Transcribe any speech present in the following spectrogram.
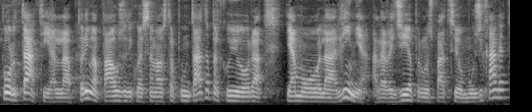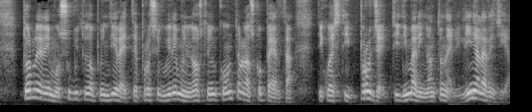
portati alla prima pausa di questa nostra puntata, per cui ora diamo la linea alla regia per uno spazio musicale. Torneremo subito dopo in diretta e proseguiremo il nostro incontro alla scoperta di questi progetti di Marino Antonelli. Linea alla regia.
